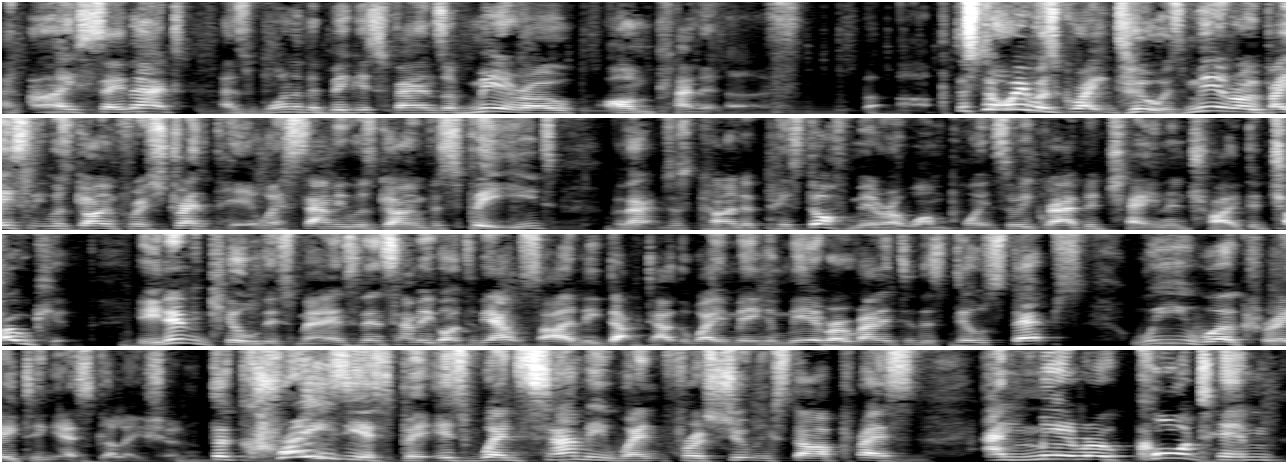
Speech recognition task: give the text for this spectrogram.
and I say that as one of the biggest fans of Miro on planet Earth. But up. The story was great too, as Miro basically was going for his strength here, where Sammy was going for speed, but that just kind of pissed off Miro at one point, so he grabbed a chain and tried to choke him. He didn't kill this man, so then Sammy got to the outside and he ducked out the way. Ming and Miro ran into the steel steps. We were creating escalation. The craziest bit is when Sammy went for a shooting star press and Miro caught him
